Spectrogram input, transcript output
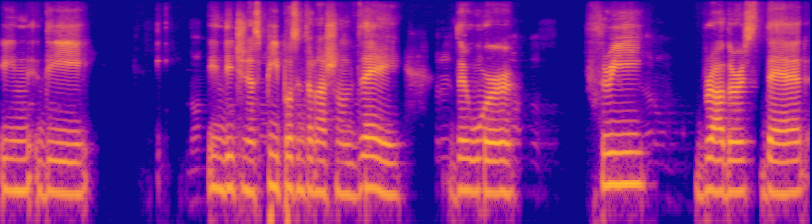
in the Indigenous Peoples International Day, there were three brothers dead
